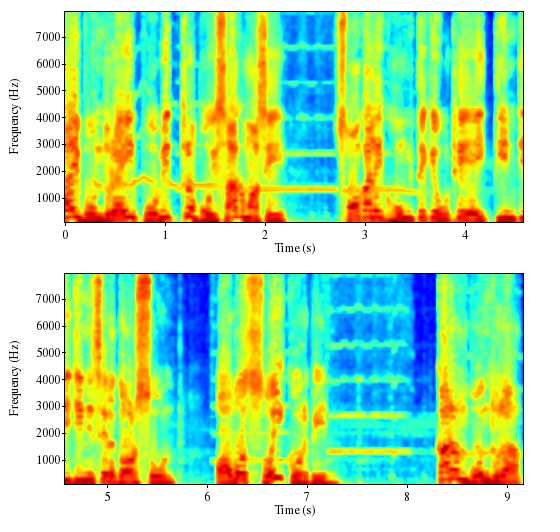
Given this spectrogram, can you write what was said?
তাই বন্ধুরা, এই পবিত্র বৈশাখ মাসে সকালে ঘুম থেকে উঠে এই তিনটি জিনিসের দর্শন অবশ্যই করবেন। কারণ বন্ধুরা,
